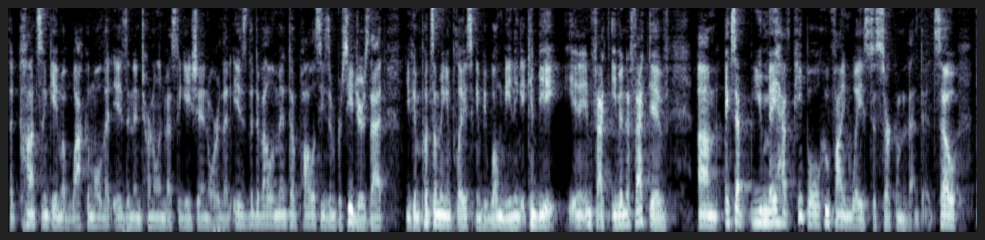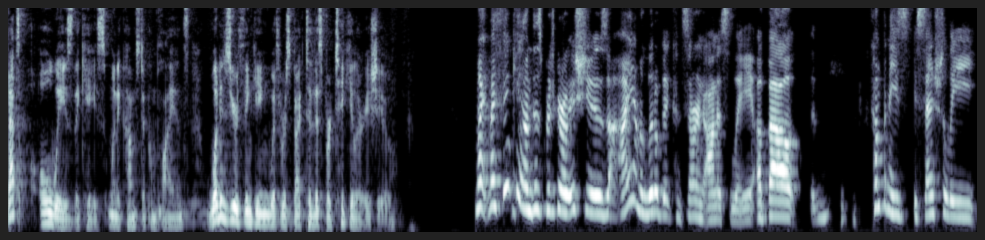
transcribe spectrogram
the constant game of whack-a-mole that is an internal investigation or that is the development of policies and procedures that you can put something in place it can be well-meaning it can be in fact even effective um, except you may have people who find ways to circumvent it. So that's always the case when it comes to compliance. What is your thinking with respect to this particular issue? My my thinking on this particular issue is I am a little bit concerned, honestly, about companies essentially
